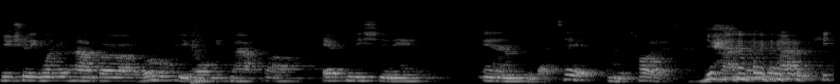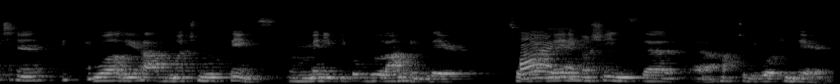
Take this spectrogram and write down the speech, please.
Usually, when you have a room, you only have uh, air conditioning, and that's it, and the toilet. Yeah. When you have a kitchen, well, you have much more things. Many people do laundry there. So ah, there are many yeah. machines that uh, have to be working there.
